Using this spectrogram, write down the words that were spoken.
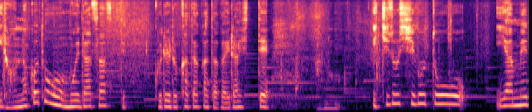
いろんなことを思い出させてくれる方々がいらしてあの一度仕事を辞め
